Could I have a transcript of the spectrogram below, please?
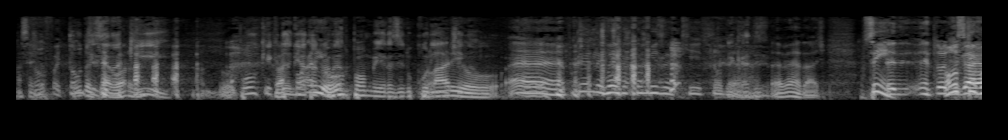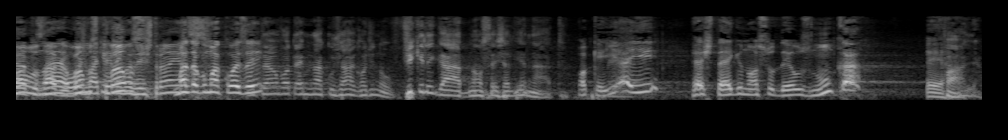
Acendeu foi Estão tudo aqui dizendo agora. aqui por que, que o Claro, Daniel está do Palmeiras e do Corinthians. não? Clareou. É, porque ele veio com a camisa aqui toda. É verdade. Sim. Entrou vamos que gaiato vamos, né? Hoje Vamos vai que ter vamos. estranhas. Mais alguma coisa aí? Então eu vou terminar com o jargão de novo. Fique ligado, não seja alienado. Ok, e aí, hashtag o nosso Deus nunca erra. Falha.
